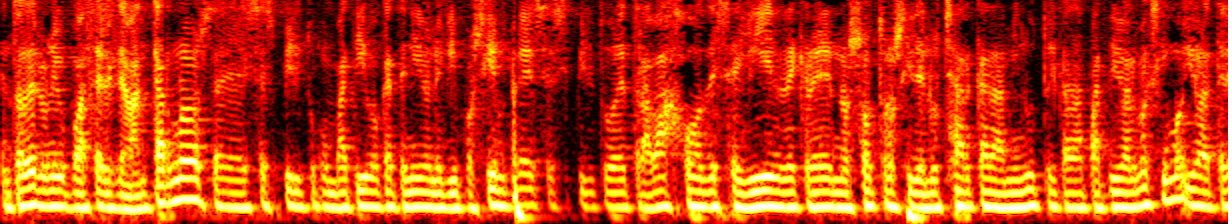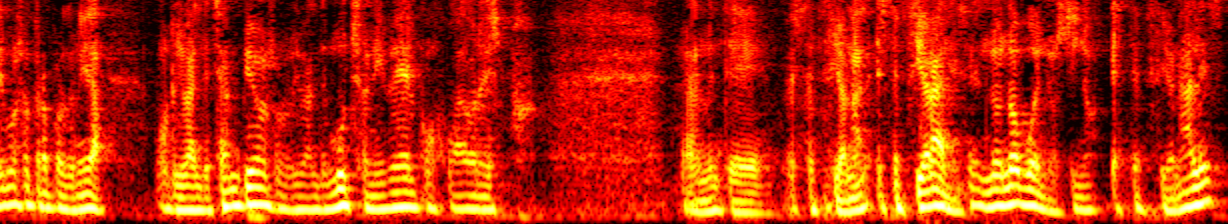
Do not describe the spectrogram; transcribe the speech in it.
Entonces lo único que puedo hacer es levantarnos, eh, ese espíritu combativo que ha tenido el equipo siempre, ese espíritu de trabajo, de seguir, de creer en nosotros y de luchar cada minuto y cada partido al máximo. Y ahora tenemos otra oportunidad. Un rival de Champions, un rival de mucho nivel, con jugadores realmente excepcional, excepcionales, ¿eh? no, no buenos, sino excepcionales.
